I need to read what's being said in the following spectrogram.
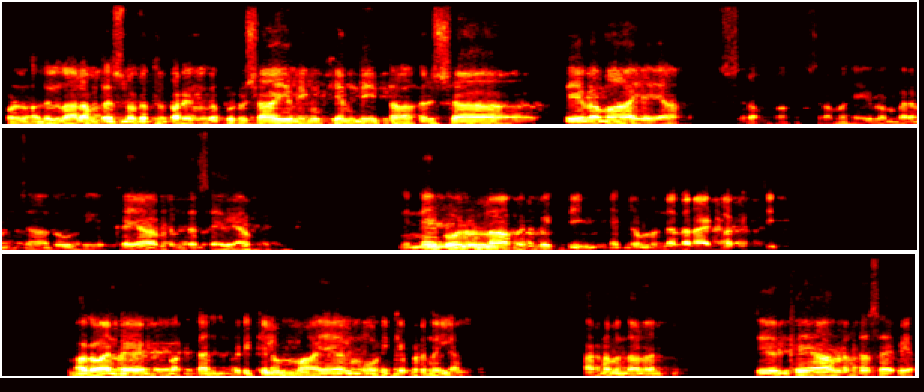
അപ്പോൾ അതിൽ നാലാമത്തെ ശ്ലോകത്തിൽ പറയുന്നത് പുരുഷായ വിമുഖ്യന്തി താദൃശ ശ്രമ പരം നിന്നെ പോലുള്ള ഒരു വ്യക്തി ഏറ്റവും ഉന്നതനായിട്ടുള്ള വ്യക്തി. ഭഗവാന്റെ ഭക്തൻ ഒരിക്കലും മായയാൽ മോഹിക്കപ്പെടുന്നില്ല. കാരണം എന്താണ്? ദീർഘയാ വൃദ്ധസേവയ.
